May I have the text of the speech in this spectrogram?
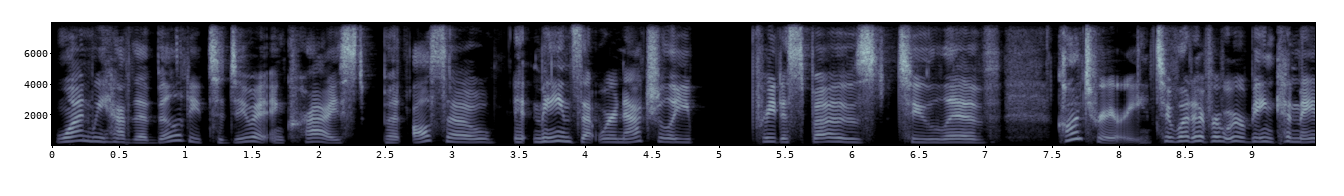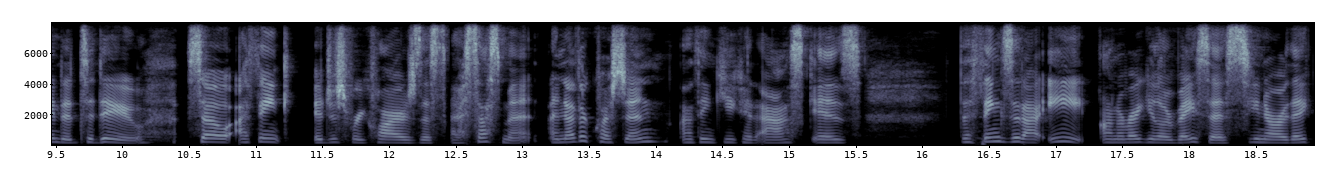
one, we have the ability to do it in Christ, but also it means that we're naturally predisposed to live contrary to whatever we're being commanded to do. So I think it just requires this assessment. Another question I think you could ask is the things that I eat on a regular basis, you know, are they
